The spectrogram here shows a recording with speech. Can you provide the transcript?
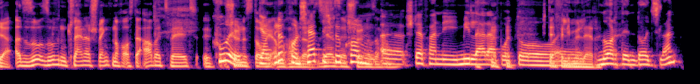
ja, also so, so ein kleiner Schwenk noch aus der Arbeitswelt. Äh, Cool. Schöne Story ja, Glückwunsch. Herzlich sehr, sehr willkommen, Sachen. äh, Stefanie Milarapoto, Stefanie Müller. äh, Norden Deutschland.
